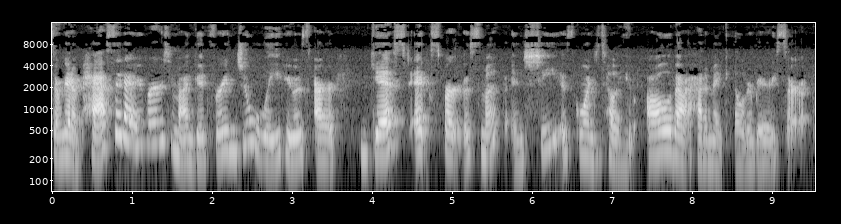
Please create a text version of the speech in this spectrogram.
So I'm going to pass it over to my good friend Julie, who is our guest expert this month, and she is going to tell you all about how to make elderberry syrup.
